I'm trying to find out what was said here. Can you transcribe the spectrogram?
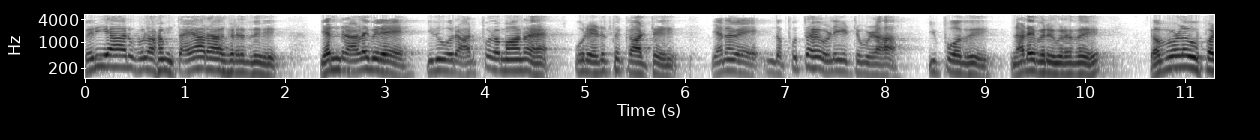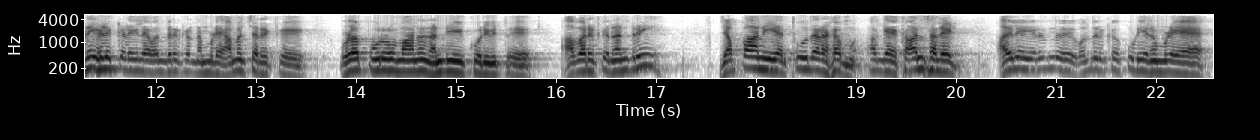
பெரியார் உலகம் தயாராகிறது என்ற அளவிலே இது ஒரு அற்புதமான ஒரு எடுத்துக்காட்டு. எனவே இந்த புத்தக வெளியீட்டு விழா இப்போது நடைபெறுகிறது. எவ்வளவு பணிகளுக்கிடையில் வந்திருக்கிற நம்முடைய அமைச்சருக்கு உளப்பூர்வமான நன்றியை கூறிவிட்டு அவருக்கு நன்றி. ஜப்பானிய தூதரகம் அங்கே கான்சலேட் அதிலே இருந்து வந்திருக்கக்கூடிய நம்முடைய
